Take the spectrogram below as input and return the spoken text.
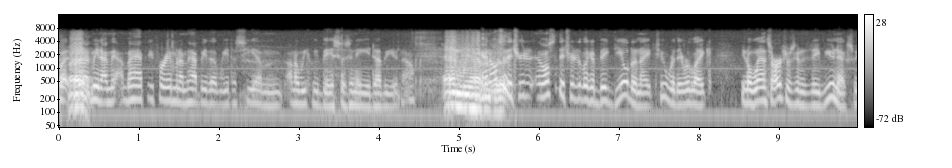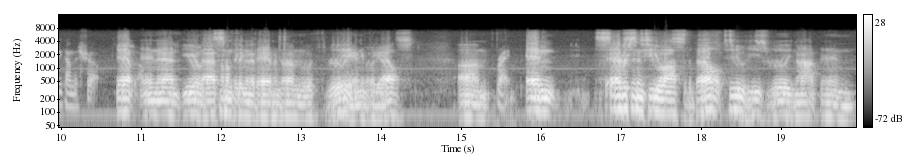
But, Right. but I mean, I'm I'm happy for him, and I'm happy that we get to see him on a weekly basis in AEW now. And we have And also real- they treated and also they treated like a big deal tonight too, where they were like, you know, Lance Archer is going to debut next week on the show. Yep, and that you know that's something that they haven't done with really anybody else. Um, Right. and ever since he lost the belt too, he's really not been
